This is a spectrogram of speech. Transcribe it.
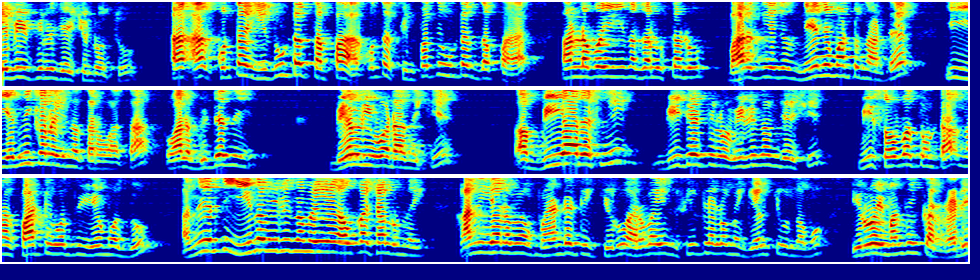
ఏబీపీలో చేసి ఉండొచ్చు కొంత ఇది ఉంటుంది తప్ప కొంత సింపతి ఉంటుంది తప్ప అందులో పోయి ఈయన కలుస్తాడు భారతీయ జన- నేనేమంటున్నా అంటే ఈ ఎన్నికలు అయిన తర్వాత వాళ్ళ బిడ్డని బెయిల్ ఇవ్వడానికి ఆ బీఆర్ఎస్ని బీజేపీలో విలీనం చేసి మీ సోబత్ ఉంటా నాకు పార్టీ వద్దు ఏమొద్దు అనేది ఈయన విలీనం అయ్యే అవకాశాలు ఉన్నాయి కానీ ఇవాళ మేము మ్యాండేట్ ఇచ్చారు. అరవై ఐదు సీట్లలో మేము గెలిచి ఉన్నాము. ఇరవై మంది ఇంకా రెడీ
